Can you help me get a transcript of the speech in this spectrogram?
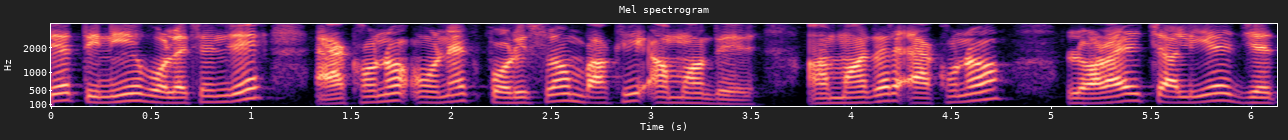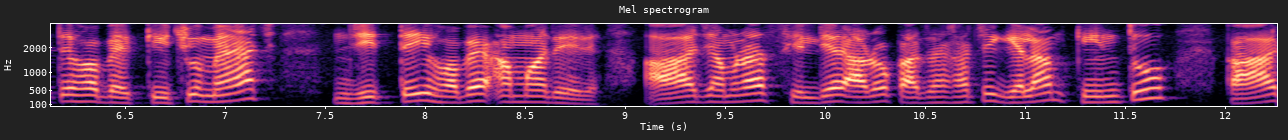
যে, তিনি বলেছেন যে এখনও অনেক পরিশ্রম বাকি আমাদের আমাদের এখনও লড়াই চালিয়ে যেতে হবে, কিছু ম্যাচ জিততেই হবে আমাদের। আজ আমরা শিল্ডের আরও কাছাকাছি গেলাম, কিন্তু কাজ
